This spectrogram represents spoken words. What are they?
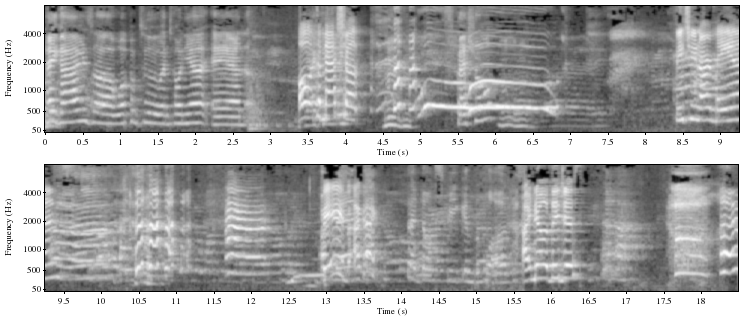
Hey guys, uh, welcome to Antonia and Oh, it's a mashup special. featuring our mans. Babe, I got. that don't speak in the vlog. I know they just. Hi,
